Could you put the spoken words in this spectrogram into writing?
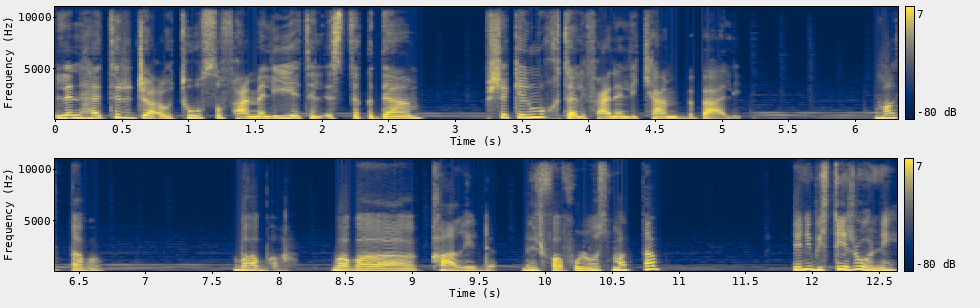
لأنها ترجع وتوصف عملية الاستقدام بشكل مختلف عن اللي كان ببالي. مكتب بابا بابا خالد بيدفع فلوس مكتب؟ يعني بيستيروني.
